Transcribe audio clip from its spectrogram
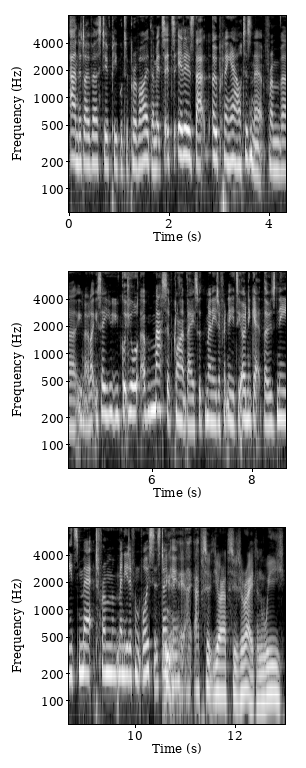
And a diversity of people to provide them. It's, it's, it is that opening out, isn't it? From, uh, you know, like you say, you, have got your a massive client base with many different needs. You only get those needs met from many different voices, don't you? Absolutely. You're absolutely right. And we,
